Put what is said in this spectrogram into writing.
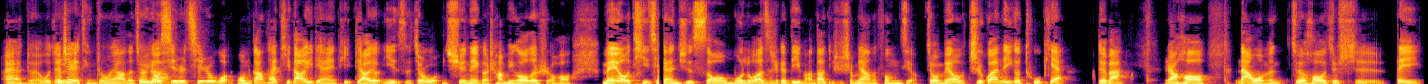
哎，对，我觉得这对个挺重要的，就是是尤其是其实我我们刚才提到一点也挺比较有意思，就是我们去那个长坪沟的时候，没有提前去搜木骡子这个地方到底是什么样的风景，就没有直观的一个图片，对吧？然后那我们最后就是得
